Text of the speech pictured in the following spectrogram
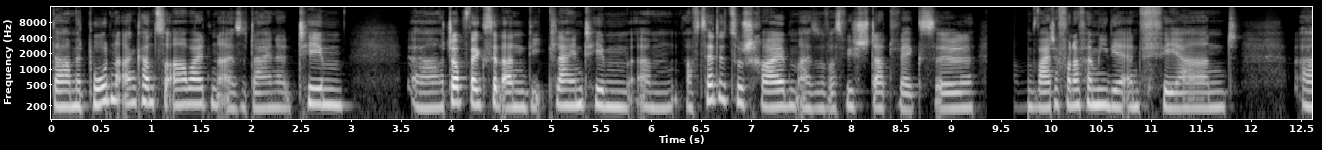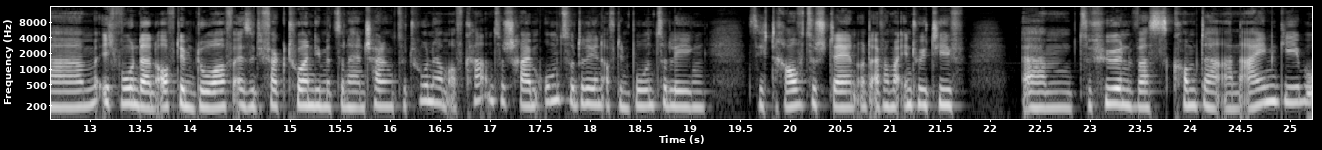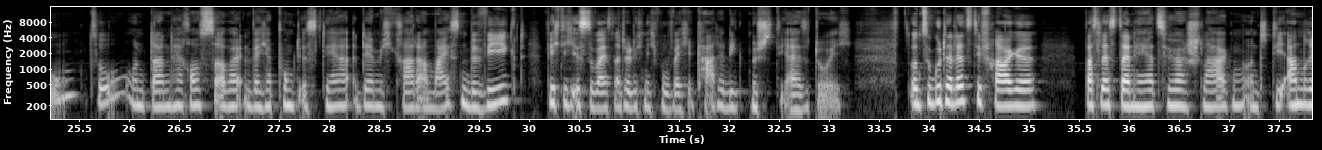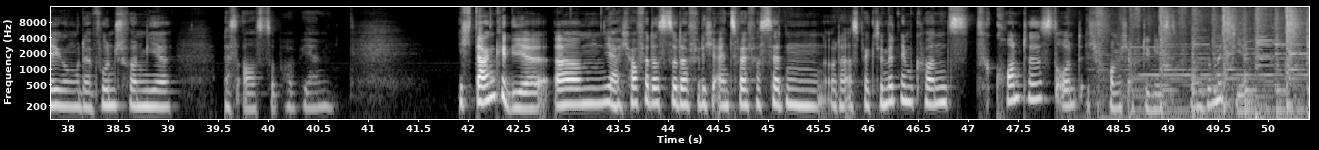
da mit Bodenankern zu arbeiten, also deine Themen, äh, Jobwechsel an die kleinen Themen ähm, auf Zettel zu schreiben, also was wie Stadtwechsel, weiter von der Familie entfernt. Ähm, ich wohne dann auf dem Dorf, also die Faktoren, die mit so einer Entscheidung zu tun haben, auf Karten zu schreiben, umzudrehen, auf den Boden zu legen, sich draufzustellen und einfach mal intuitiv ähm, zu fühlen, was kommt da an Eingebung, so und dann herauszuarbeiten, welcher Punkt ist der, der mich gerade am meisten bewegt. Wichtig ist, du weißt natürlich nicht, wo welche Karte liegt, mischst die also durch. Und zu guter Letzt die Frage, was lässt dein Herz höher schlagen und die Anregung oder Wunsch von mir, es auszuprobieren. Ich danke dir. Ähm, ja, ich hoffe, dass du da für dich ein, zwei Facetten oder Aspekte mitnehmen konntest, konntest und ich freue mich auf die nächste Folge mit dir.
